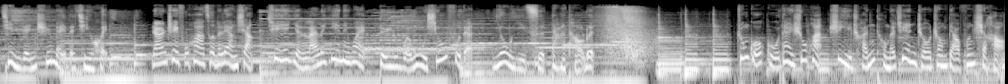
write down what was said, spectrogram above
尽人之美的机会。然而，这幅画作的亮相，却也引来了业内外对于文物修复的又一次大讨论。国古代书画是以传统的卷轴装裱方式好，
